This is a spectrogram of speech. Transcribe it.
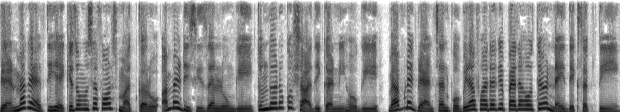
ग्रैंडमा कहती है कि, तुम उसे फोर्स मत करो, अब मैं डिसीज़न लूँगी। तुम दोनों को शादी करनी होगी। मैं अपने ग्रैंडसन को बिना फादर के पैदा होते हुए नहीं देख सकती।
